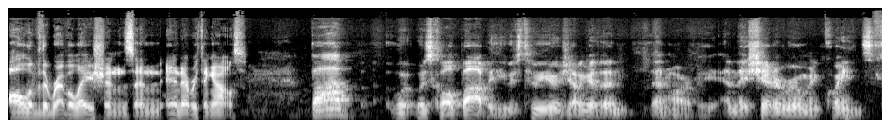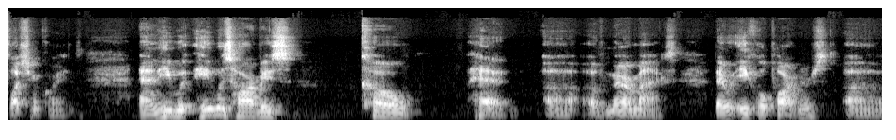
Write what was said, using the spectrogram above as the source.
all of the revelations and and everything else bob was called Bobby. He was two years younger than than Harvey, and they shared a room in Queens, Flushing, Queens. And he w- he was Harvey's co-head uh, of Miramax. They were equal partners, uh,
